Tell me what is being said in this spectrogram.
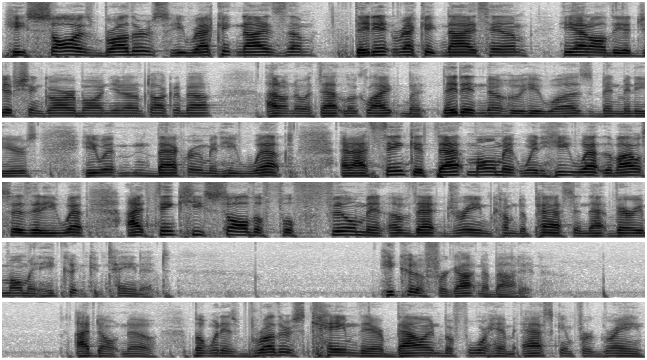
he saw his brothers, he recognized them. They didn't recognize him. He had all the Egyptian garb on, you know what I'm talking about? I don't know what that looked like, but they didn't know who he was. It's been many years. He went in the back room and he wept. And I think at that moment when he wept, the Bible says that he wept, I think he saw the fulfillment of that dream come to pass in that very moment. He couldn't contain it. He could have forgotten about it. I don't know. But when his brothers came there bowing before him, asking for grain,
